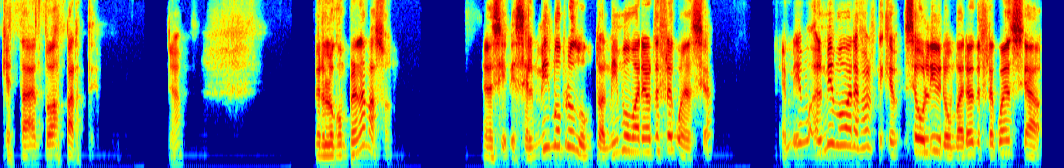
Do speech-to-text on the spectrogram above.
que está en todas partes. ¿ya? Pero lo compré en Amazon. Es decir, es el mismo producto, el mismo variador de frecuencia, el mismo, el mismo variador, que sea un libro, un variador de frecuencia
